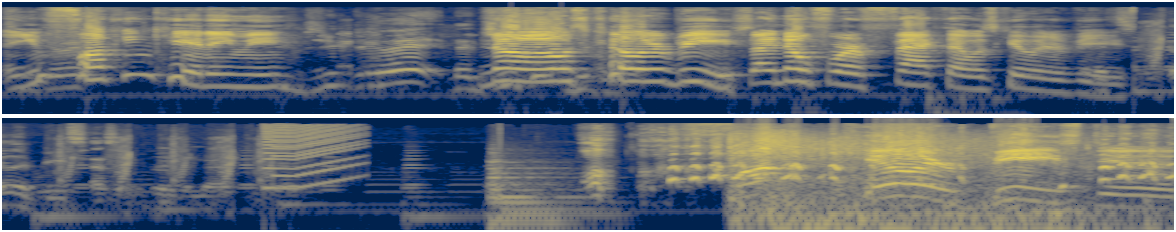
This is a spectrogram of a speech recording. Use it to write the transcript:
Are you it? fucking kidding me? Did you do it? Did you No, it was Killer Beast. I know for a fact that was Killer Beast. Killer Beast has included that. Killer Beast, dude.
